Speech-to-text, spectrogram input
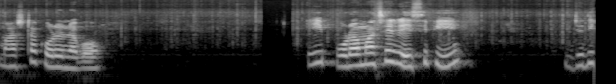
মাছটা করে নেব। এই পোড়া মাছের রেসিপি যদি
